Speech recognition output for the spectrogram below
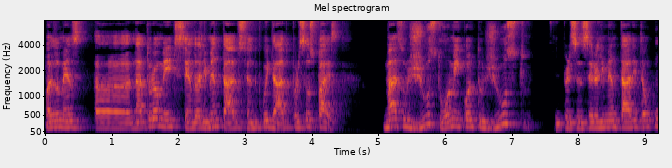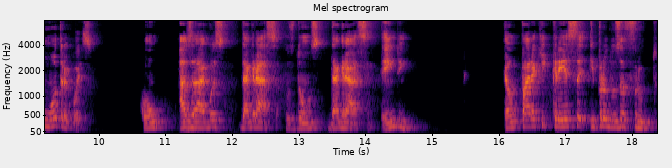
mais ou menos uh, naturalmente, sendo alimentado, sendo cuidado por seus pais. Mas o justo, o homem enquanto justo, ele precisa ser alimentado então com outra coisa, com as águas da graça, os dons da graça, entendem? Então, para que cresça e produza fruto.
